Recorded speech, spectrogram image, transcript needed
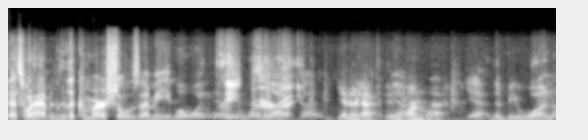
That's what happens to the commercials. I mean, Well, wouldn't there be one you're left then? Yeah, there'd have to be Yeah. one left. Yeah, there'd be one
